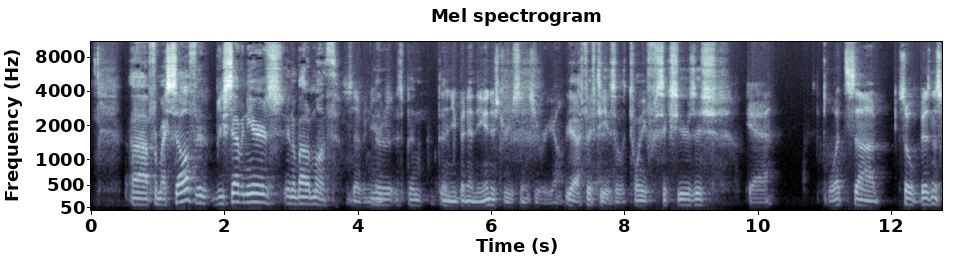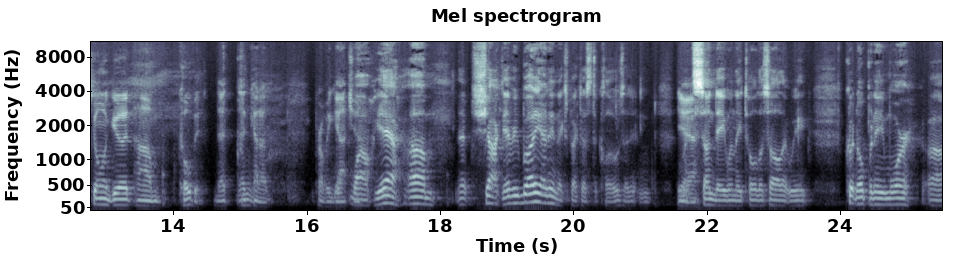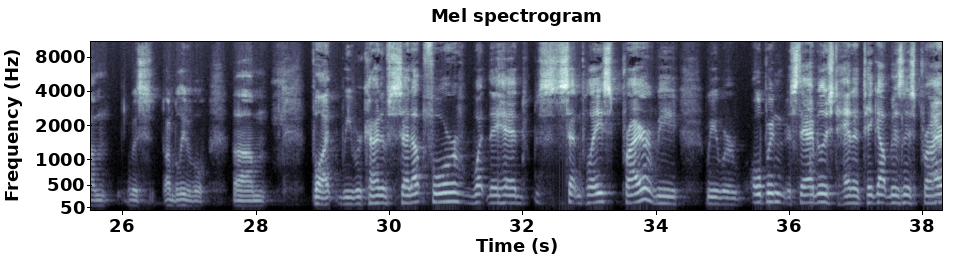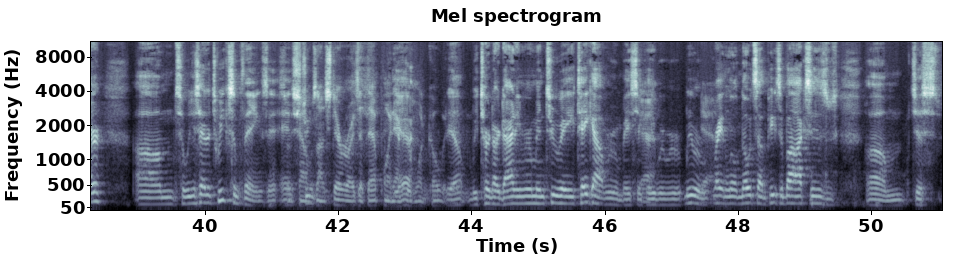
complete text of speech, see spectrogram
Uh, for myself, it'd be seven years in about a month. Seven years. It's been, And you've been in the industry since you were young. yeah, 15, so 26 years ish. Yeah. What's uh so business going good? Um COVID. That that kind of probably got you. Wow. Yeah. Um, that shocked everybody. I didn't expect us to close. I didn't. Yeah. Like Sunday when they told us all that we couldn't open anymore um, was unbelievable. Um, but we were kind of set up for what they had set in place prior. We we were open, established, had a takeout business prior. Um, so we just had to tweak some things and, So and kinda was on steroids at that point after one COVID. yeah, we turned our dining room into a takeout room. Basically, Yeah. we were we were Yeah. writing little notes on pizza boxes. Um, just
